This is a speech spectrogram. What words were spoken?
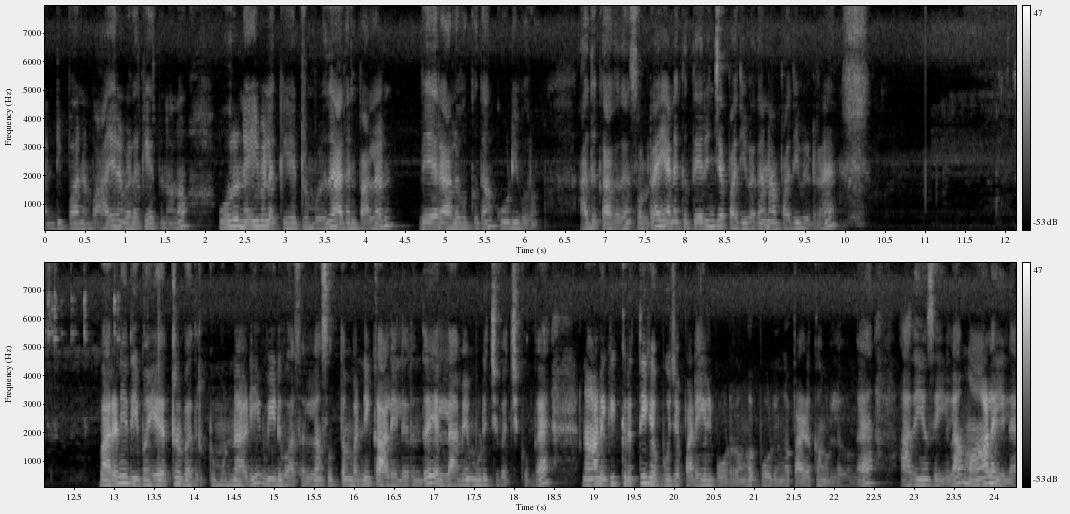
கண்டிப்பாக நம்ம ஆயிரம் விளக்கு ஏற்றினாலும் ஒரு நெய் விளக்கு ஏற்றும் பொழுது அதன் பலன் வேறு அளவுக்கு தான் கூடி வரும். அதுக்காக தான் சொல்கிறேன் எனக்கு தெரிஞ்ச பதிவை தான் நான் பதிவிடுறேன். பரணி தீபம் ஏற்றுவதற்கு முன்னாடி வீடு வாசல்லாம் சுத்தம் பண்ணி காலையிலேருந்து எல்லாமே முடித்து வச்சுக்கோங்க. நாளைக்கு கிருத்திகை பூஜை படையல் போடுறவங்க போடுங்க பழக்கம் உள்ளவங்க. அதையும் செய்யலாம். மாலையில்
